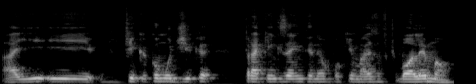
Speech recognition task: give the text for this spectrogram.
aí e fica como dica para quem quiser entender um pouquinho mais do futebol alemão.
